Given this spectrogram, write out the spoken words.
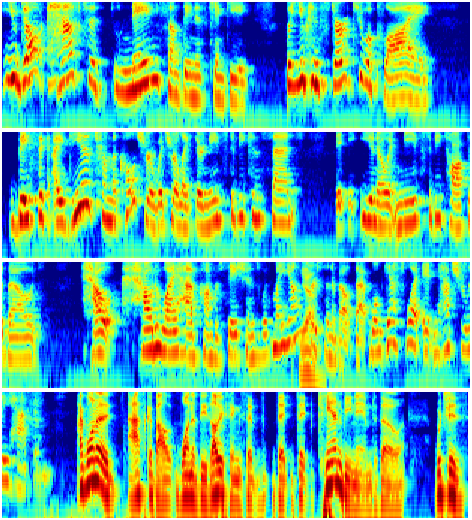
you don't have to name something as kinky, but you can start to apply basic ideas from the culture which are like there needs to be consent. It, you know it needs to be talked about. How how do i have conversations with my young yeah. person about that? Well guess what? It naturally happens. I want to ask about one of these other things that that that can be named though which is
